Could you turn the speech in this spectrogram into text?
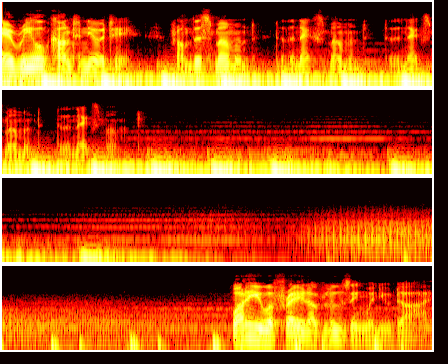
A real continuity from this moment to the next moment to the next moment to the next moment. What are you afraid of losing when you die?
